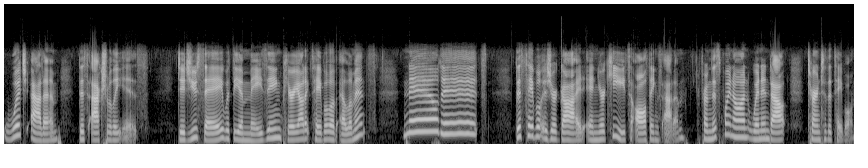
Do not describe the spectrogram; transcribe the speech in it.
which atom this actually is. Did you say with the amazing periodic table of elements? Nailed it! This table is your guide and your key to all things atom. From this point on, when in doubt, turn to the table.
